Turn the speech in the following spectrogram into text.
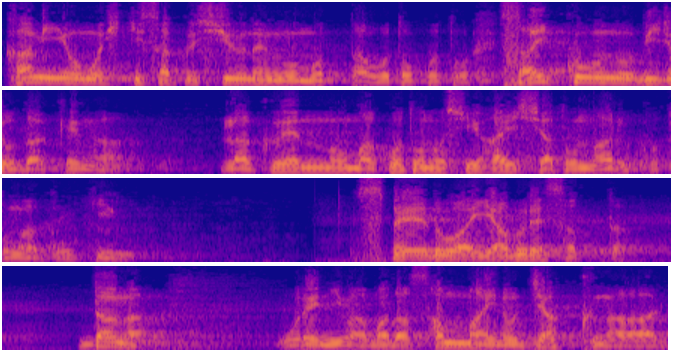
神をも引き裂く執念を持った男と最高の美女だけが楽園の誠の支配者となることができる。スペードは破れ去った。だが、俺にはまだ三枚のジャックがある。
